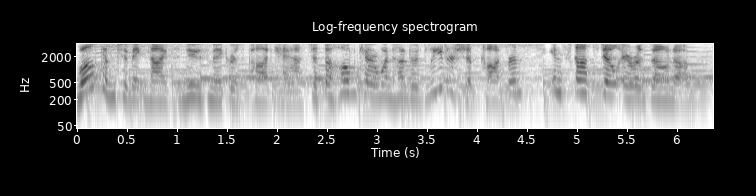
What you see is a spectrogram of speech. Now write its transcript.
Welcome to McKnight's Newsmakers podcast at the Home Care 100 Leadership Conference in Scottsdale, Arizona.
